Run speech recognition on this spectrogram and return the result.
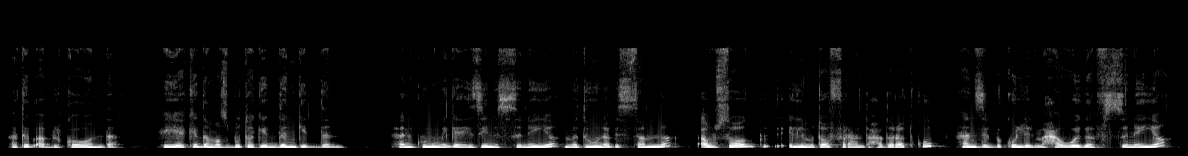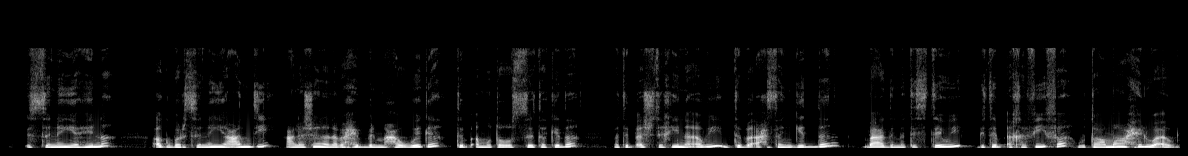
هتبقى بالقوام ده. هي كده مظبوطة جدا جدا. هنكون مجهزين الصينية مدهونة بالسمنة أو صاج اللي متوفر عند حضراتكم هنزل بكل المحوجة في الصينية. الصينية هنا أكبر صينية عندي. علشان أنا بحب المحوجة تبقى متوسطة كده ما تبقاش تخينة قوي بتبقى أحسن جدا. بعد ما تستوي بتبقى خفيفة وطعمها حلو قوي.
